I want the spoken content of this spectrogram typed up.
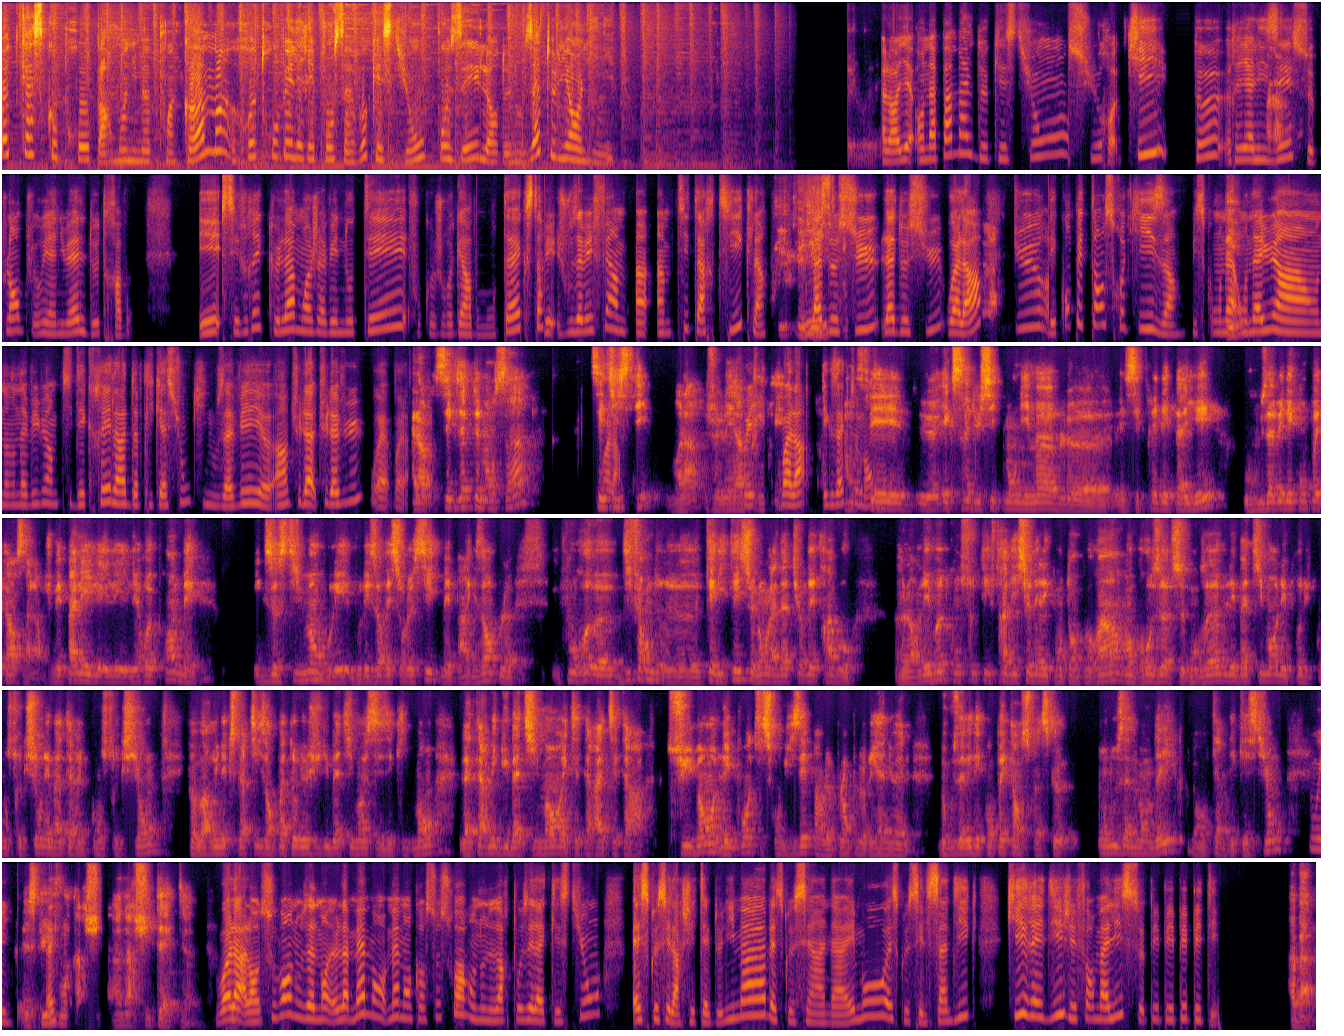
Podcast CoPro par monimmeuble.com, retrouvez les réponses à vos questions posées lors de nos ateliers en ligne. Alors, on a pas mal de questions sur qui peut réaliser ce plan pluriannuel de travaux. Et c'est vrai que là, moi, j'avais noté, il faut que je regarde mon texte, je vous avais fait un, petit article là-dessus, là-dessus, voilà, sur les compétences requises, puisqu'on a, on a eu un, on avait eu un petit décret là d'application qui nous avait, euh, hein, tu l'as, tu l'as vu, ouais, voilà. Alors c'est exactement ça. C'est ici, voilà, je l'ai imprimé. voilà, exactement. C'est euh, extrait du site Mon Immeuble euh, et c'est très détaillé où vous avez les compétences. Alors je vais pas les, les, les reprendre, mais exhaustivement, vous les, vous les aurez sur le site, mais par exemple, pour euh, différentes euh, qualités selon la nature des travaux. Alors, les modes constructifs traditionnels et contemporains, en gros œuvres, secondes œuvres, les bâtiments, les produits de construction, les matériaux de construction. Il faut avoir une expertise en pathologie du bâtiment et ses équipements, la thermique du bâtiment, etc., etc. Suivant les points qui seront visés par le plan pluriannuel. Donc, vous avez des compétences parce que on nous a demandé, dans le cadre des questions, oui. est-ce qu'il faut un architecte? Voilà, alors souvent on nous a demandé, là, même, même encore ce soir, on nous a reposé la question, est-ce que c'est l'architecte de l'immeuble, est-ce que c'est un AMO, est-ce que c'est le syndic? Qui rédige et formalise ce PPPPT Ah bah,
